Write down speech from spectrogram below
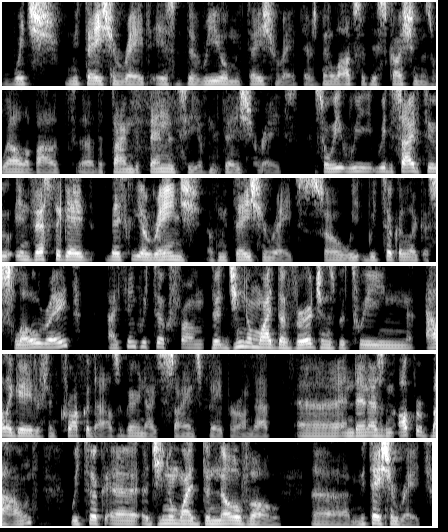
Which mutation rate is the real mutation rate? There's been lots of discussion as well about uh, the time dependency of mutation rates. So we, we, we decided to investigate basically a range of mutation rates. So we, we took a, like a slow rate. I think we took from the genome wide divergence between alligators and crocodiles, a very nice science paper on that. Uh, and then as an upper bound, we took a, a genome wide de novo uh, mutation rate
